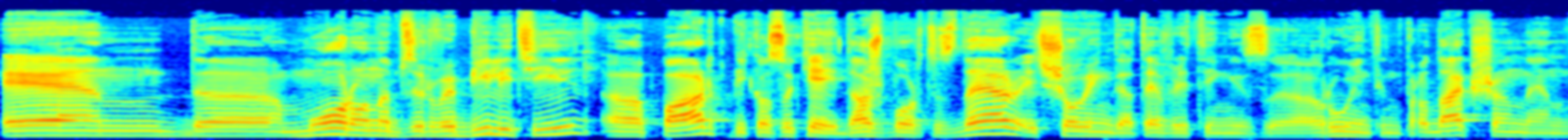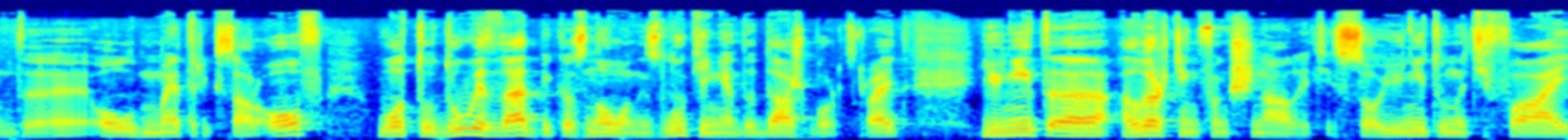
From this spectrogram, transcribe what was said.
And uh, more on observability uh, part because okay dashboard is there. It's showing that everything is uh, ruined in production and uh, all metrics are off. What to do with that? Because no one is looking at the dashboard right? You need uh, alerting functionality. So you need to notify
